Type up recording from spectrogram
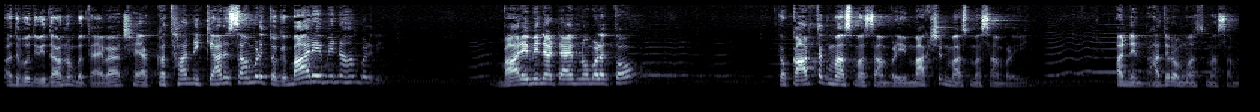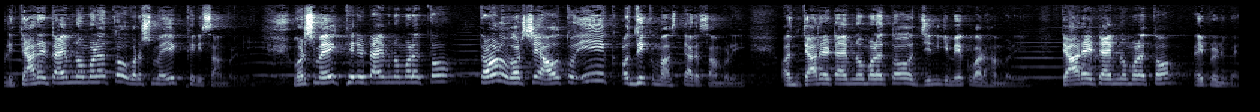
અદ્ભુત વિધાનો બતાવ્યા છે. આ કથાને ક્યારે સાંભળી તો કે બારે મહિના સાંભળવી. બારે મહિના ટાઈમ ન મળે તો તો કાર્તક માસમાં સાંભળવી માક્ષર માસમાં સાંભળવી અને ભાદરો માસમાં સાંભળવી ત્યારે ટાઈમ ન મળે તો વર્ષમાં એક ફેરી સાંભળવી વર્ષમાં એક ફેરી ટાઈમ ન મળે તો ત્રણ વર્ષે આવતો એક અધિક માસ ત્યારે સાંભળવી અને ત્યારે ટાઈમ ન મળે તો જિંદગીમાં એકવાર સાંભળવી ત્યારે ટાઈમ ન મળે તો, એ પ્રવીણભાઈ.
